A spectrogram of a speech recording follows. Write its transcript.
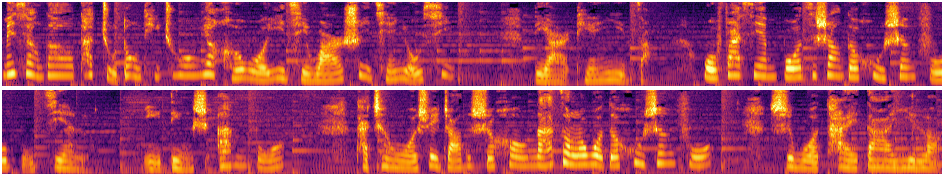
没想到他主动提出要和我一起玩睡前游戏。第二天一早，我发现脖子上的护身符不见了，一定是安博，他趁我睡着的时候拿走了我的护身符。是我太大意了，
